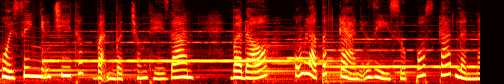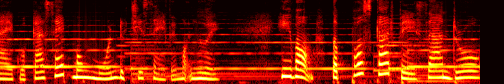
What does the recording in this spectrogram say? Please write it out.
hồi sinh những tri thức vạn vật trong thế gian. Và đó cũng là tất cả những gì số postcard lần này của cassette mong muốn được chia sẻ với mọi người. Hy vọng tập postcard về Sandro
